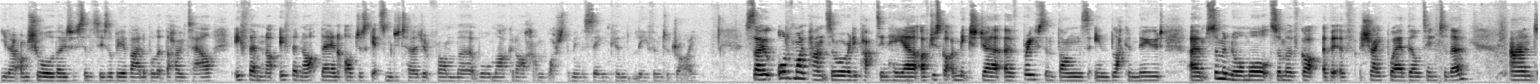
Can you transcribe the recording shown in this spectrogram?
you know I'm sure those facilities will be available at the hotel. If they're not if they're not then I'll just get some detergent from uh, Walmart and I'll hand wash them in the sink and leave them to dry so all of my pants are already packed in here. I've just got a mixture of briefs and thongs in black and nude. Um, some are normal, some have got a bit of shapewear built into them and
